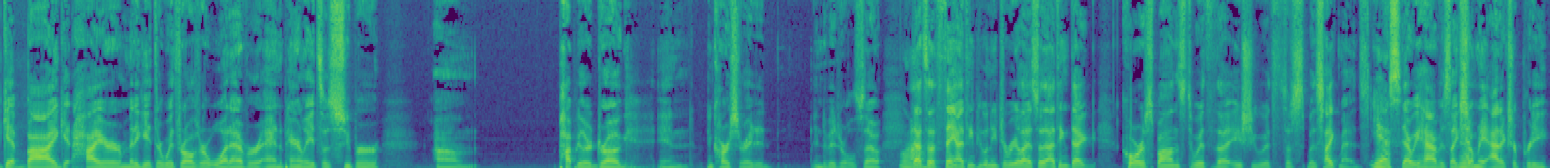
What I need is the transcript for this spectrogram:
get by, get higher, mitigate their withdrawals or whatever. And apparently, it's a super um, popular drug in incarcerated individuals. So Wow. that's a thing. I think people need to realize. So I think that corresponds to with the issue with with psych meds. Yes. that we have is like Yeah. so many addicts are pretty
